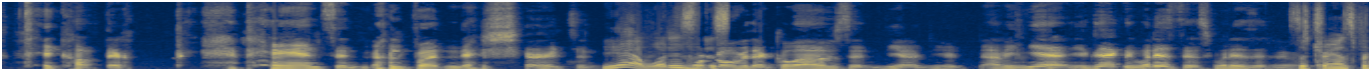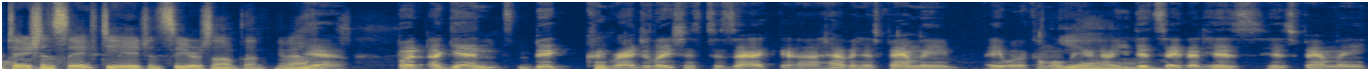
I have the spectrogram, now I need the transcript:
take off their pants and unbutton their shirts and yeah, what is work this? over their gloves and you know, I mean, yeah, exactly. What is this? What is it? It's a transportation safety agency or something, you know? Yeah, but again, big congratulations to Zach uh, having his family able to come over yeah. here. Now, he did say that his his family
